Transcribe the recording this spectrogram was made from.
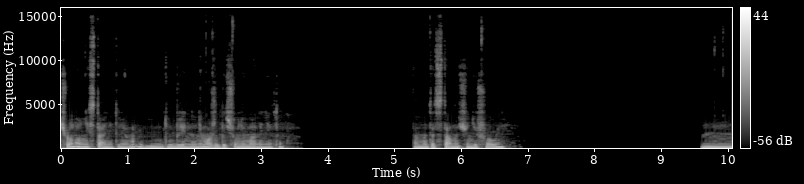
Чего он не станет? У него, блин, ну не может быть, что у него маны нету. Там этот стан очень дешевый. М,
